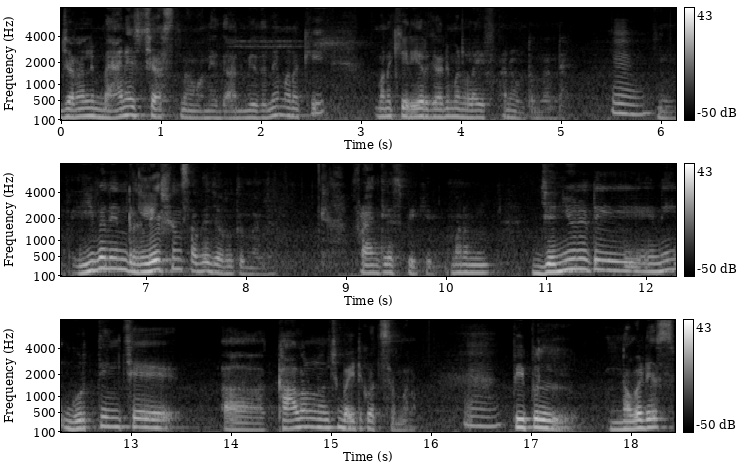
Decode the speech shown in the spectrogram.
జనాల్ని మేనేజ్ చేస్తున్నాం అనే దాని మీదనే మనకి మన కెరియర్ కానీ మన లైఫ్ కానీ ఉంటుందండి. ఈవెన్ ఇన్ రిలేషన్స్ అదే జరుగుతుందండి ఫ్రాంక్లీ స్పీకింగ్ మనం జెన్యూనిటీని గుర్తించే కాలం నుంచి బయటకు వచ్చాం మనం. People nowadays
